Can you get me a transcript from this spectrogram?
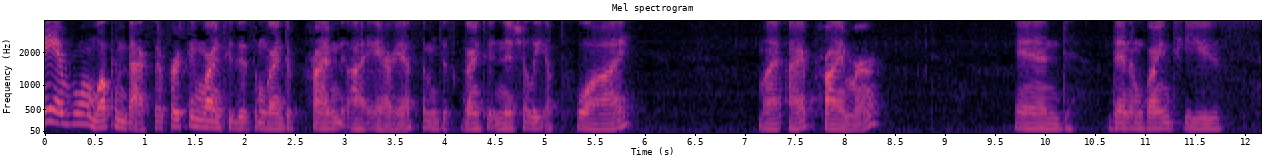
Hey everyone, welcome back. So the first thing I'm going to do is I'm going to prime the eye area. So I'm just going to initially apply my eye primer and then I'm going to use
